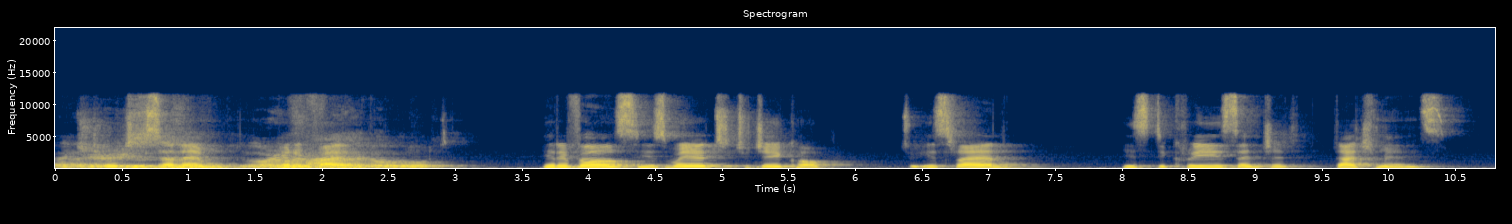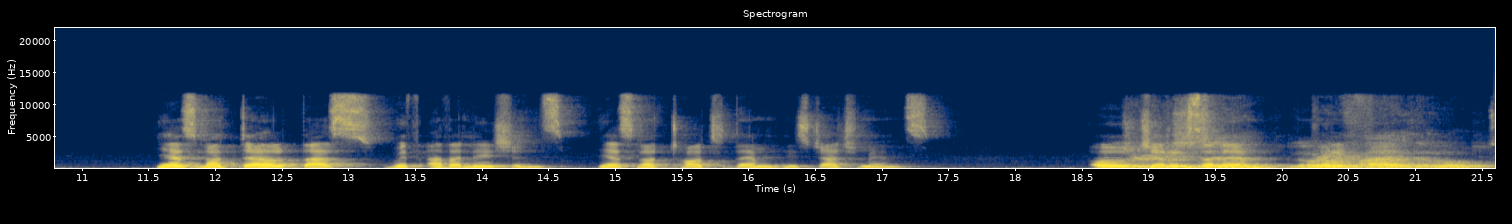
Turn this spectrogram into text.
O Jerusalem, glorify the Lord. He reveals his word to Jacob, to Israel, his decrees and judgments. He has not dealt thus with other nations. He has not taught them his judgments. O Jerusalem, glorify the Lord.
